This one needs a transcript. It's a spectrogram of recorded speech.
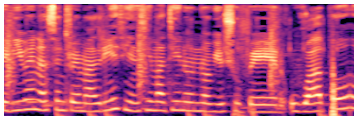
que vive en el centro de Madrid y encima tiene un novio súper guapo,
